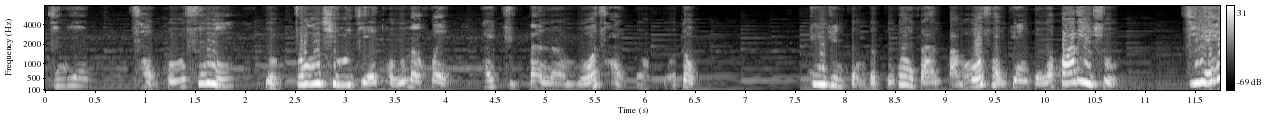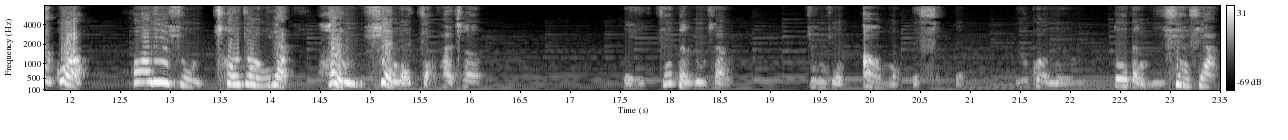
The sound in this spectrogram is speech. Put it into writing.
今天彩虹森林有中秋节同乐会，还举办了摸彩的活动。俊俊等得不耐烦，把摸彩券给了花栗鼠。结果花栗鼠抽中一辆很炫的脚踏车。回家的路上。俊俊懊恼的想着：“如果能多等一下下，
